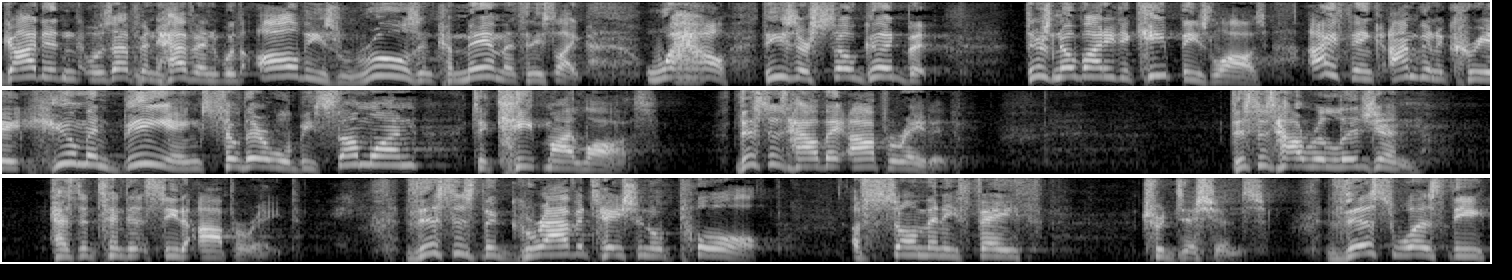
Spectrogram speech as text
God didn't, was up in heaven with all these rules and commandments, and he's like, wow, these are so good, but there's nobody to keep these laws. I think I'm gonna create human beings so there will be someone to keep my laws. This is how they operated. This is how religion has a tendency to operate. This is the gravitational pull of so many faith traditions. This was the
